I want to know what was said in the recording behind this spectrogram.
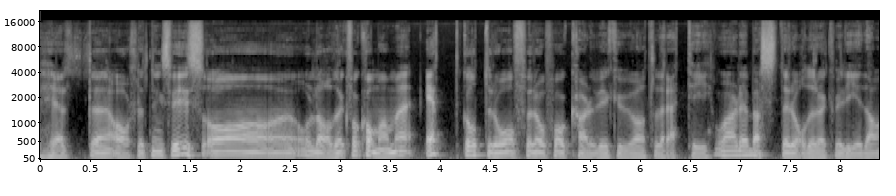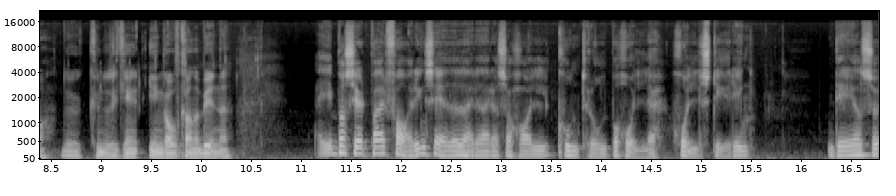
helt uh, avslutningsvis å, la dere få komme med ett godt råd for å få kalv i kua til rett tid. Hva er det beste rådet dere vil gi da? Du kunne ikke, Ingolf kan du begynne. Basert på erfaring så er det der, der altså hold kontroll på holdet, holdstyring. Det er altså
